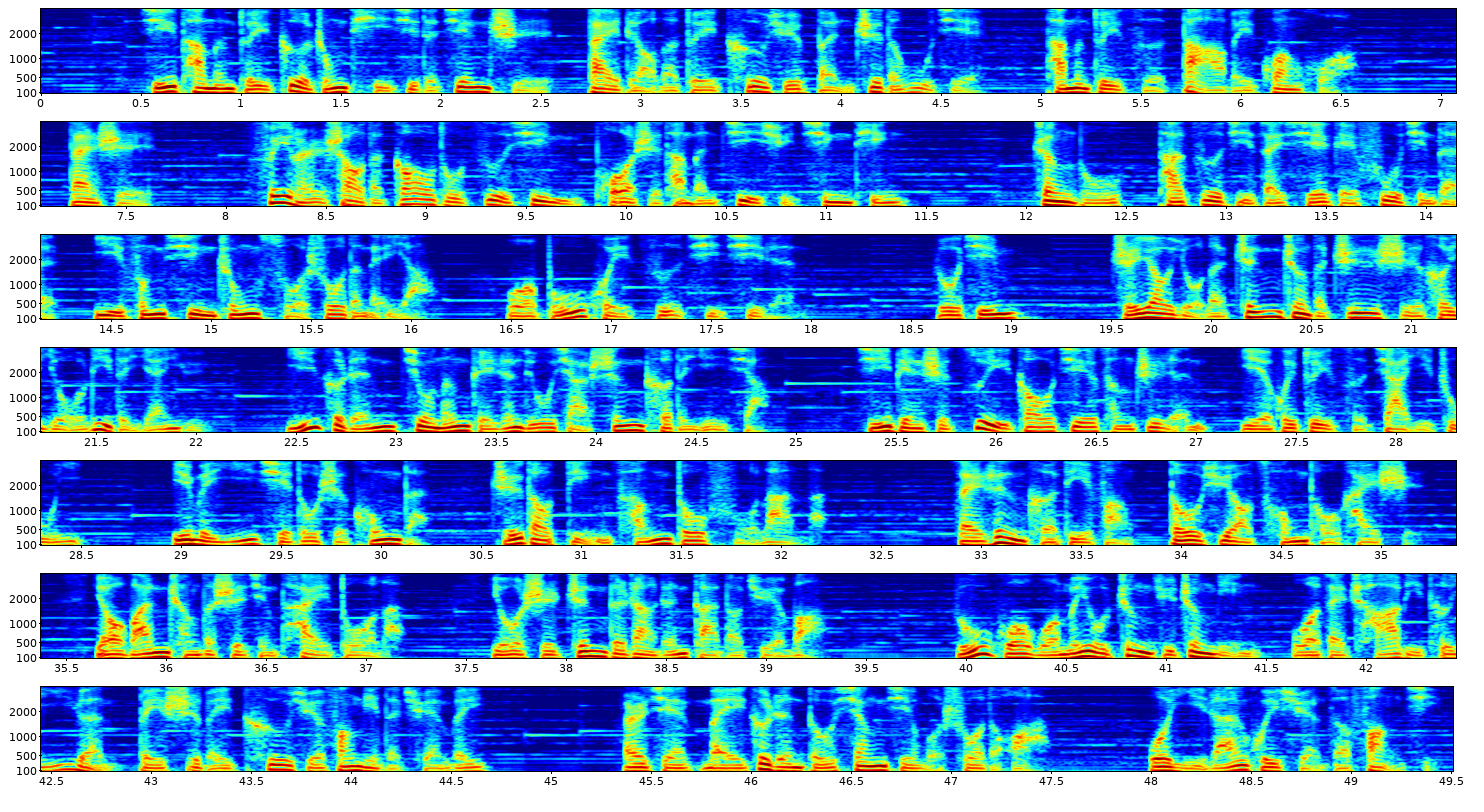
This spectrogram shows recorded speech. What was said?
即他们对各种体系的坚持代表了对科学本质的误解。他们对此大为光火，但是，菲尔绍的高度自信迫使他们继续倾听。正如他自己在写给父亲的一封信中所说的那样：“我不会自欺欺人。如今，只要有了真正的知识和有力的言语，一个人就能给人留下深刻的印象。即便是最高阶层之人，也会对此加以注意，因为一切都是空的，直到顶层都腐烂了。”在任何地方都需要从头开始，要完成的事情太多了，有时真的让人感到绝望。如果我没有证据证明我在查理特医院被视为科学方面的权威，而且每个人都相信我说的话，我已然会选择放弃。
